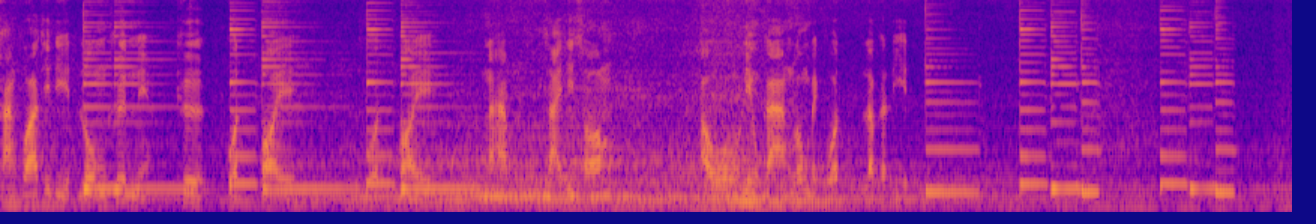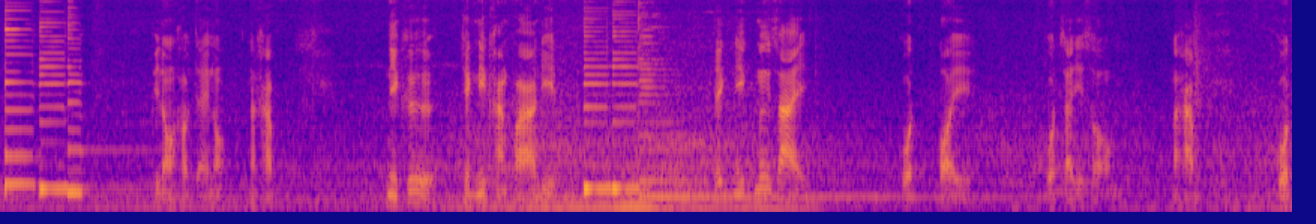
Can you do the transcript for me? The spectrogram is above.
ขางขวาที่ดีดลงขึ้นเนี่ย คือกดปล่อย กดปล่อยนะครับ สายที่สองเอานิ้วกลางลงไปกดแล้วก็ดีด พี่น้องเข้าใจเนาะนะครับ นี่คือเทคนิคขางขวาดีด เทคนิคมือซ้าย ปล่อยกดสายที่สองนะครับ กด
